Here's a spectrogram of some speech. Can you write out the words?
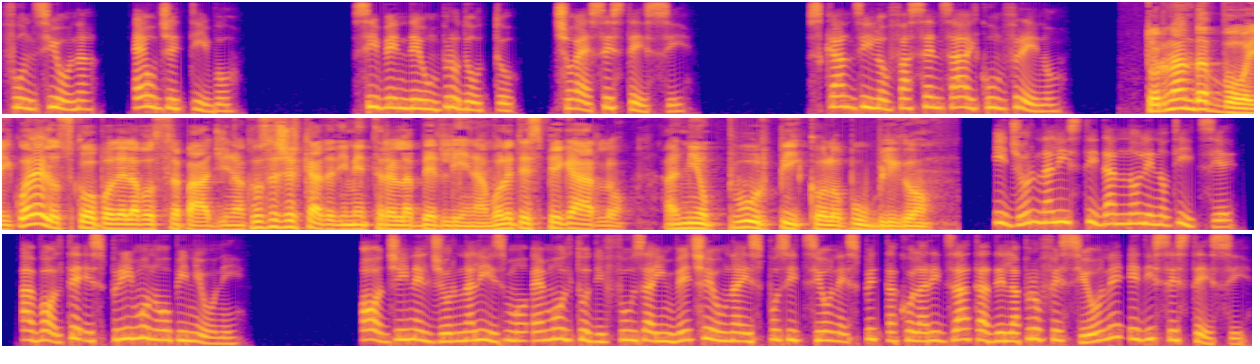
Funziona, è oggettivo. Si vende un prodotto, cioè se stessi. Scanzi lo fa senza alcun freno. Tornando a voi, qual è lo scopo della vostra pagina? Cosa cercate di mettere alla berlina? Volete spiegarlo al mio pur piccolo pubblico? I giornalisti danno le notizie, a volte esprimono opinioni. Oggi nel giornalismo è molto diffusa invece una esposizione spettacolarizzata della professione e di se stessi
